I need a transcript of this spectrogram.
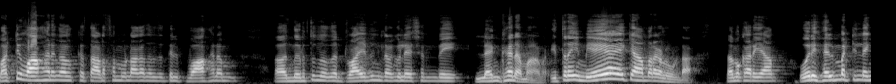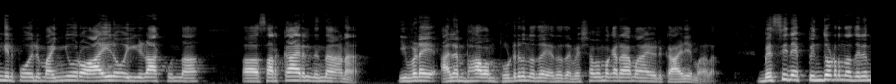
മറ്റു വാഹനങ്ങൾക്ക് തടസ്സമുണ്ടാകുന്ന വിധത്തിൽ വാഹനം നിർത്തുന്നത് ഡ്രൈവിംഗ് റെഗുലേഷന്റെ ലംഘനമാണ്. ഇത്രയും എ ഐ ക്യാമറകളുണ്ട്. നമുക്കറിയാം ഒരു ഹെൽമറ്റ് ഇല്ലെങ്കിൽ പോലും അഞ്ഞൂറോ ആയിരോ ഈടാക്കുന്ന സർക്കാരിൽ നിന്നാണ് ഇവിടെ അലംഭാവം തുടരുന്നത് എന്നത് വിഷമകരമായ ഒരു കാര്യമാണ്. ബസ്സിനെ പിന്തുടർന്നതിലും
